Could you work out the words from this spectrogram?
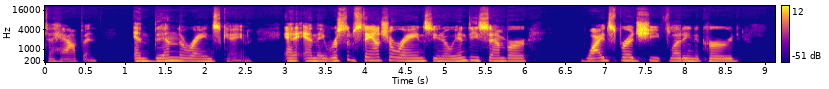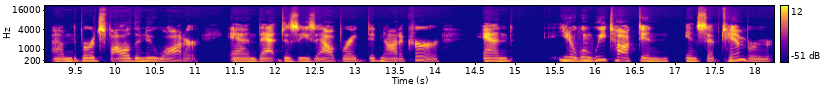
to happen. And then the rains came. And, and they were substantial rains. You know, in December, widespread sheet flooding occurred. Um, the birds follow the new water, and that disease outbreak did not occur. And, you know, when we talked in, in September,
